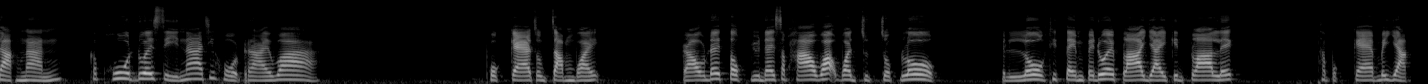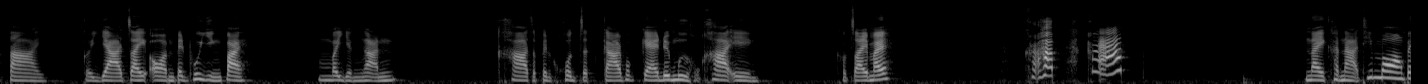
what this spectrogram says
จากนั้นก็พูดด้วยสีหน้าที่โหดร้ายว่า พวกแกจงจำไว้ เราได้ตกอยู่ในสภาวะวันจุดจบโลก เป็นโลกที่เต็มไปด้วยปลาใหญ่กินปลาเล็ก ถ้าพวกแกไม่อยากตาย ก็อย่าใจอ่อนเป็นผู้หญิงไป ไม่อย่างนั้นข้าจะเป็นคนจัดการพวกแกด้วยมือของข้าเอง เข้าใจไหม ครับครับ ในขณะที่มองไป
